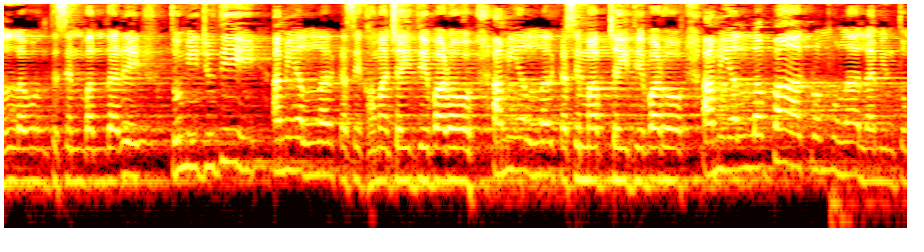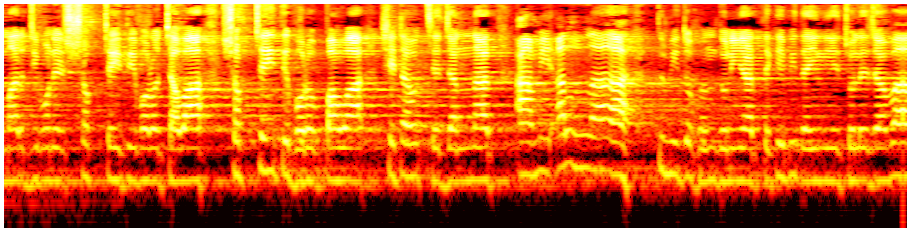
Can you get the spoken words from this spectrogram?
আল্লাহ বলতেছেন, বান্দারে, তুমি যদি আমি আল্লাহর কাছে ক্ষমা চাইতে পারো, আমি আল্লাহর কাছে মাপ চাইতে পারো, আমি আল্লাহ পাক রব্বুল আলামিন তোমার জীবনের সবচাইতে বড় চাওয়া, সবচাইতে বড় পাওয়া, সেটা হচ্ছে জান্নাত। আমি আল্লাহ, তুমি যখন দুনিয়ার থেকে বিদায় নিয়ে চলে যাবা,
